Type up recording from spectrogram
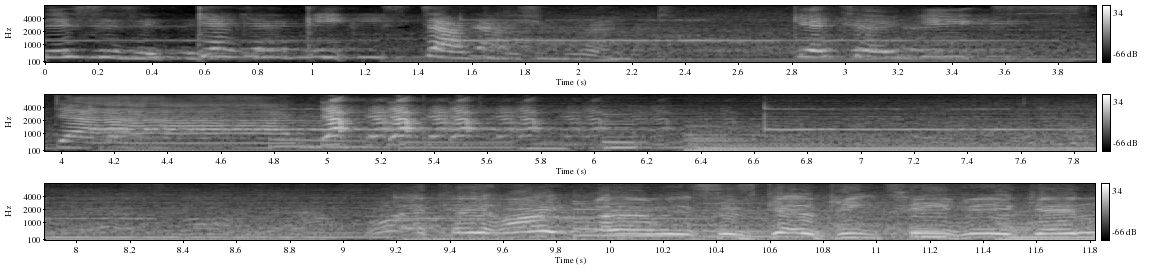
This is a Ghetto Geek establishment. Ghetto Geeks, stand up. Right, okay, hi. Um, this is Ghetto Geek TV again,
